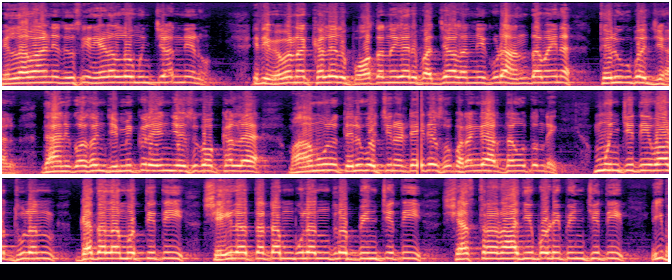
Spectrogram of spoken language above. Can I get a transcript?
పిల్లవాడిని చూసి నీళ్ళల్లో ముంచాను నేను. ఇది వివరణక్కర్లేదు. పోతన్న గారి పద్యాలన్నీ కూడా అందమైన తెలుగు పద్యాలు. దానికోసం జిమ్మిక్కులు ఏం చేసుకోక్కర్లే. మామూలు తెలుగు వచ్చినట్టయితే శుభ్రంగా అర్థమవుతుంది. ముంచితి వార్ధులన్ గదల మొత్తితి శైలతటంబులన్ ద్రొబ్బించితి శస్త్రరాజి పొడిపించితి ఇభ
